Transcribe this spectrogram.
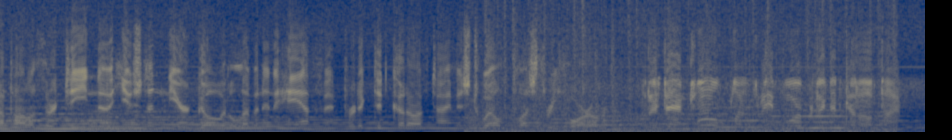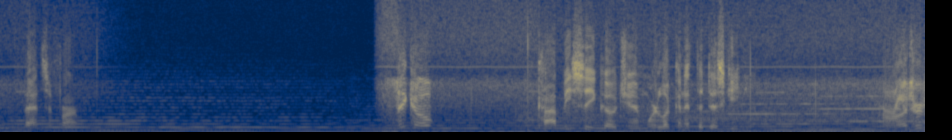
Apollo 13 uh, Houston, your go at 11 and a half, and predicted cutoff time is 12 plus 3-4 over. Understand 12 plus 3, 4 predicted cutoff time. That's affirmed. Seco. Copy Seco, Jim. We're looking at the DSKY. Roger.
